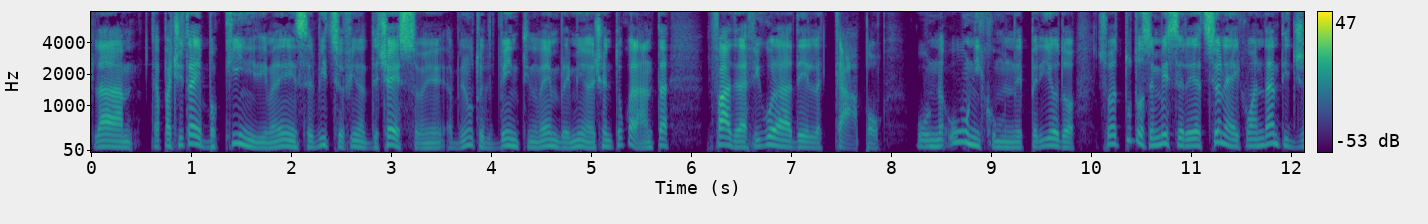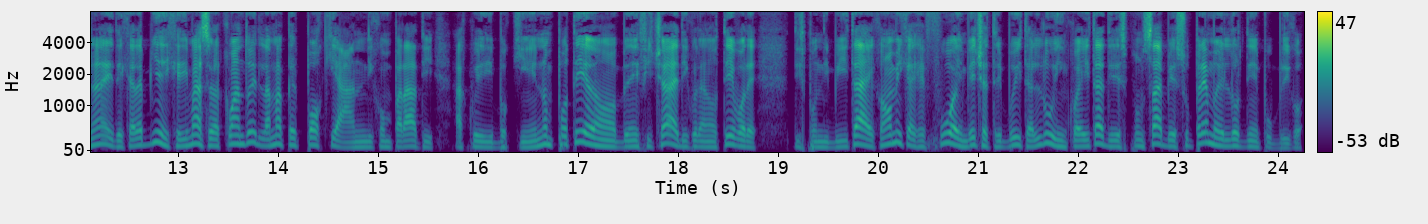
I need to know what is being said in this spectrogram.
La capacità di Bocchini di rimanere in servizio fino al decesso, avvenuto il 20 novembre 1940, fa della figura del capo un unicum nel periodo, soprattutto se messo in relazione ai comandanti generali dei carabinieri che rimasero al comando dell'AMA per pochi anni comparati a quelli di Bocchini e non potevano beneficiare di quella notevole disponibilità economica che fu invece attribuita a lui in qualità di responsabile supremo dell'ordine pubblico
